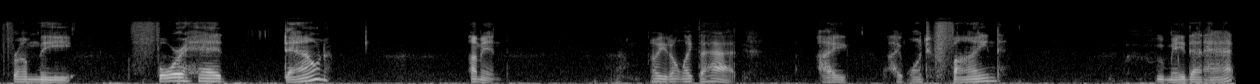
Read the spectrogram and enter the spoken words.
From the forehead down, I'm in. Oh, you don't like the hat? I I want to find who made that hat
